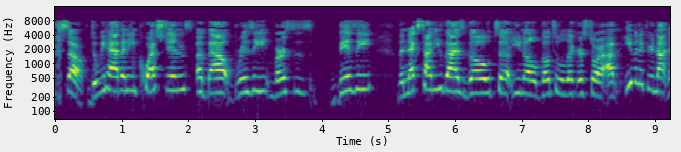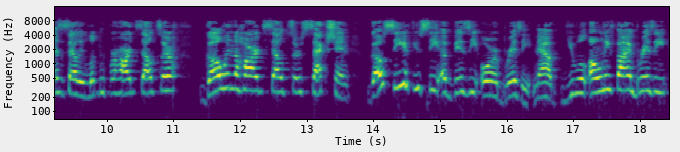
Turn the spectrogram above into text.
So, do we have any questions about Brizzy versus Vizzy? The next time you guys go to, you know, go to a liquor store, um, even if you're not necessarily looking for hard seltzer, go in the hard seltzer section. Go see if you see a Vizzy or a Brizzy. Now, you will only find Brizzy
